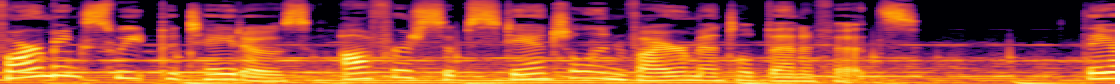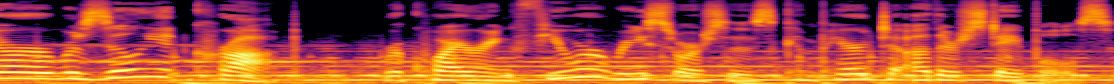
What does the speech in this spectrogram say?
Farming sweet potatoes offers substantial environmental benefits. They are a resilient crop requiring fewer resources compared to other staples.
